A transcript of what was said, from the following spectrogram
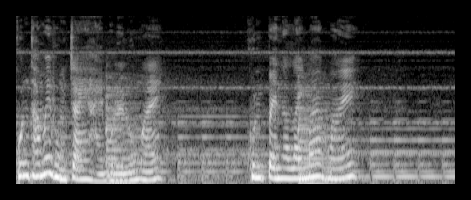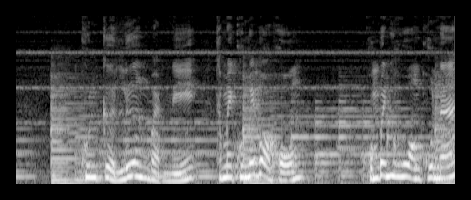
คุณทำให้ผมใจหายหมดเลยรู้ไหม คุณเป็นอะไรมากไหม คุณเกิดเรื่องแบบนี้ทำไมคุณไม่บอกผม ผมเป็นห่วงคุณนะ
